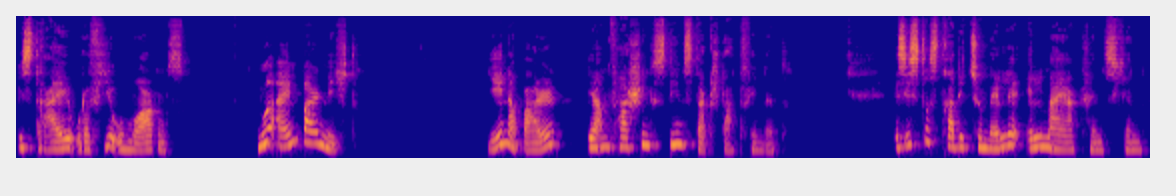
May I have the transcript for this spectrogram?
bis drei oder vier Uhr morgens. Nur ein Ball nicht. Jener Ball, der am Faschingsdienstag stattfindet. Es ist das traditionelle Ellmeier-Kränzchen,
